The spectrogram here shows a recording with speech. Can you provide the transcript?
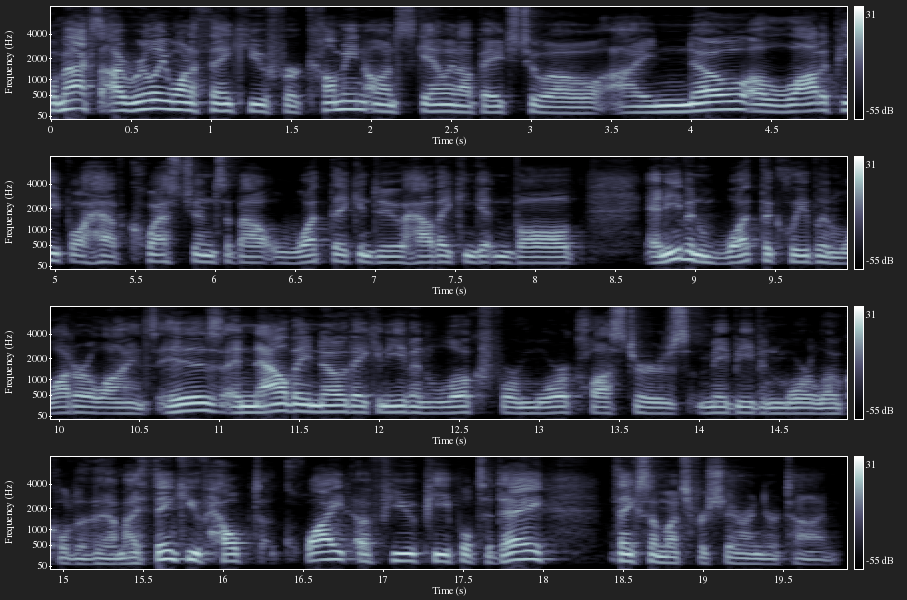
well, Max, I really want to thank you for coming on Scaling Up H2O. I know a lot of people have questions about what they can do, how they can get involved, and even what the Cleveland Water Alliance is. And now they know they can even look for more clusters, maybe even more local to them. I think you've helped quite a few people today. Thanks so much for sharing your time.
